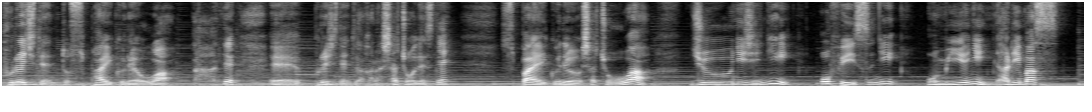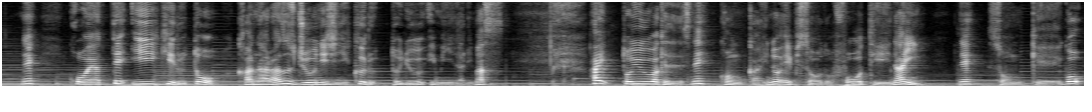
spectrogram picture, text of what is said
プレジデントスパイクレオは、ねえー、プレジデントだから社長ですねスパイクレオ社長は12時にオフィスにお見えになります。ね、こうやって言い切ると必ず12時に来るという意味になります。はい、というわけでですね、今回のエピソード49、ね、尊敬語、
